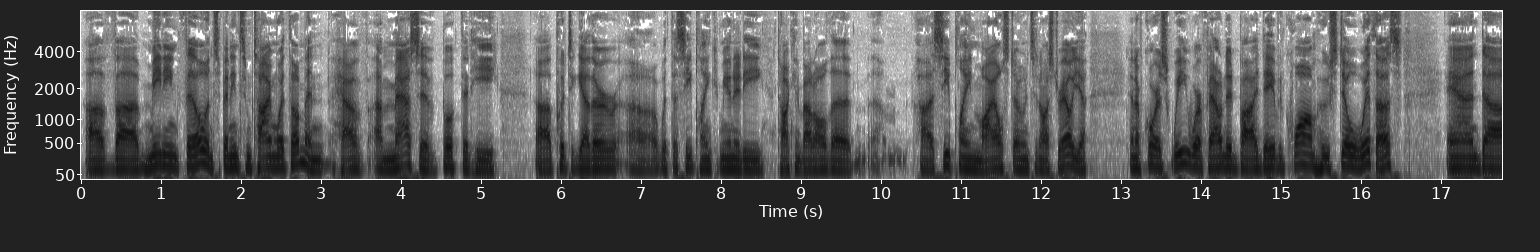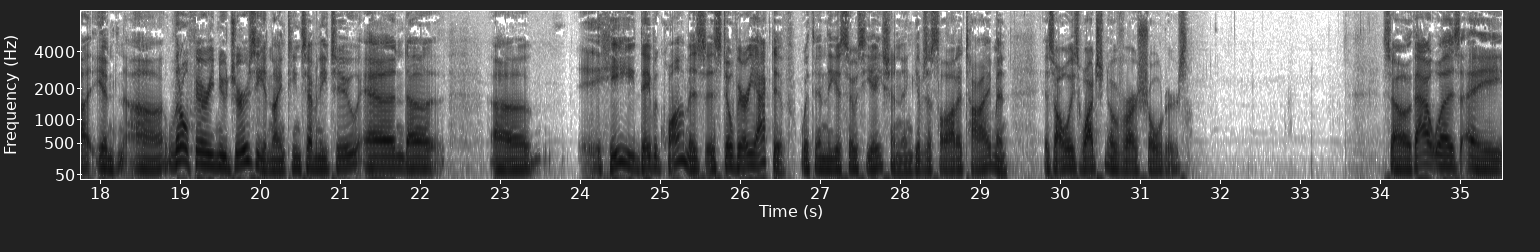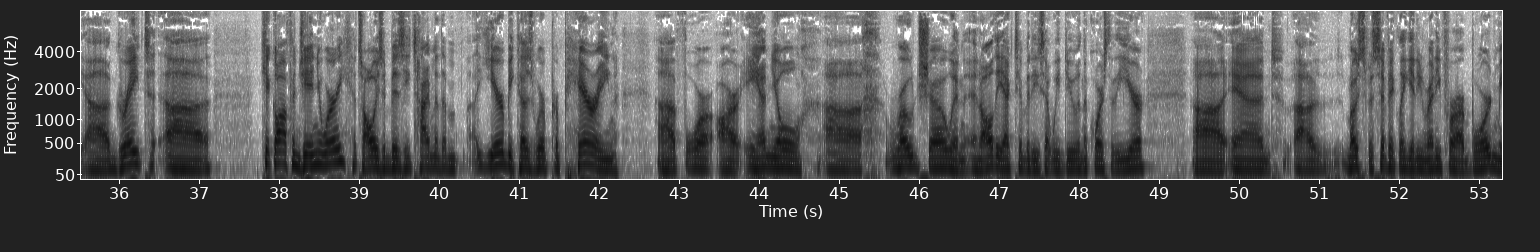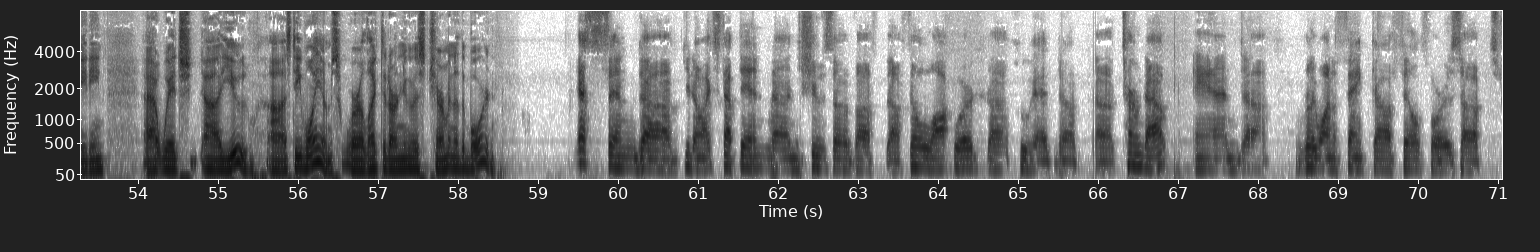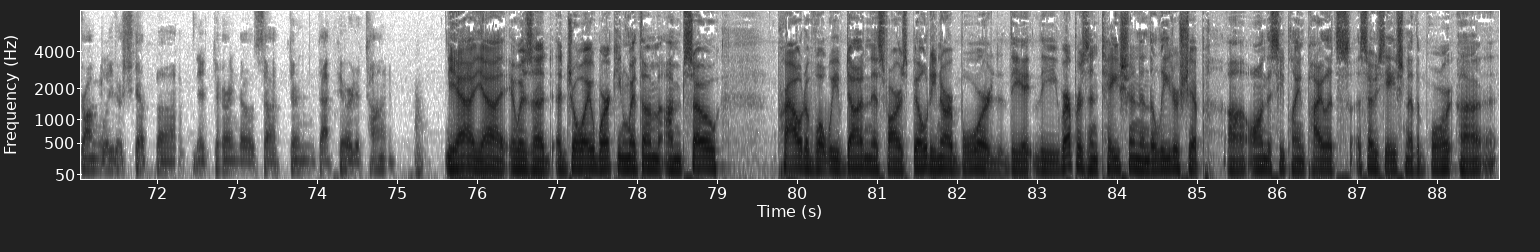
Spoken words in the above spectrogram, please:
of uh, meeting Phil and spending some time with him, and have a massive book that he uh, put together uh, with the seaplane community, talking about all the seaplane milestones in Australia. And of course, we were founded by David Quam, who's still with us and uh, in uh, Little Ferry, New Jersey, in 1972, and uh, uh, he, David Quam, is is still very active within the association and gives us a lot of time and is always watching over our shoulders. So that was a uh, great uh, kickoff in January. It's always a busy time of the year because we're preparing uh, for our annual uh, road show and, and all the activities that we do in the course of the year. Uh, and uh, most specifically, getting ready for our board meeting, at which uh, you, uh, Steve Williams, were elected our newest chairman of the board. Yes, and you know I stepped in in the shoes of Phil Lockwood, who had turned out, and really want to thank uh, Phil for his uh, strong leadership uh, during those uh, during that period of time. Yeah, yeah, it was a, a, joy working with him. I'm so proud of what we've done as far as building our board, the the representation and the leadership uh, on the Seaplane Pilots Association of the board uh,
